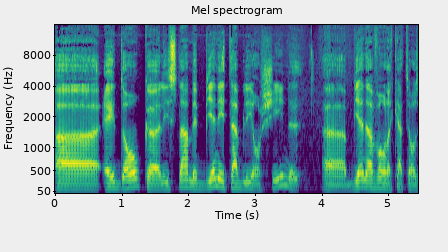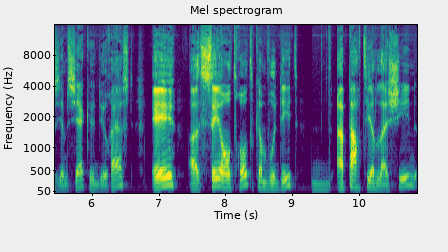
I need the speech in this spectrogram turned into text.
Euh, et donc, euh, l'islam est bien établi en Chine, bien avant le 14e siècle du reste. Et c'est entre autres, comme vous dites, à partir de la Chine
